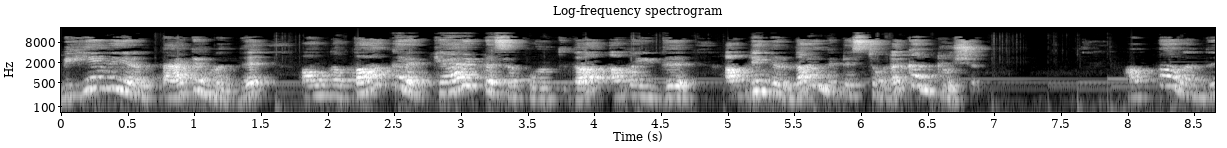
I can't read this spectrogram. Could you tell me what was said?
பிஹேவியர் பேட்டர்ன் வந்து அவங்க பாக்குற கேரக்டர்ஸ பொறுத்து தான் அமையுது அப்படிங்கிறது தான் இந்த டெஸ்டோட கன்க்ளூஷன் அப்பா வந்து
